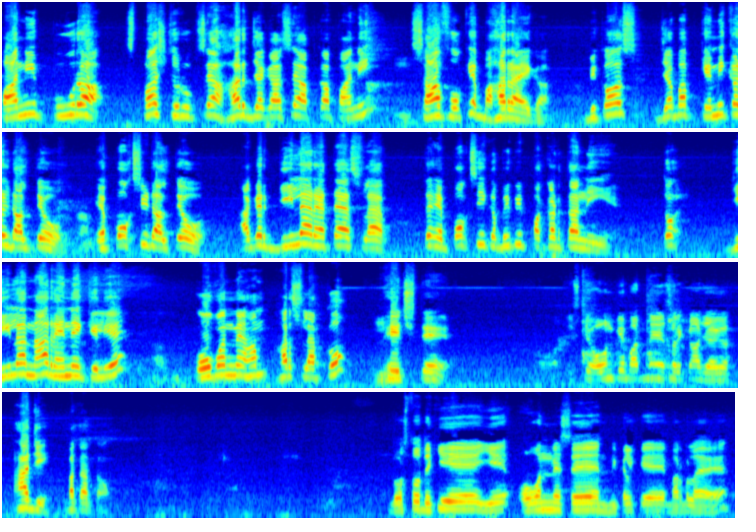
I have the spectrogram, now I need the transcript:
पानी पूरा स्पष्ट रूप से हर जगह से आपका पानी साफ़ होके बाहर आएगा। बिकॉज़ जब आप केमिकल डालते हो, एपॉक्सी डालते हो, अगर गीला रहता है स्लैब तो एपॉक्सी कभी भी पकड़ता नहीं है। तो गीला ना रहने के लिए ओवन में हम हर स्लैब को भेजते हैं। इसके ओवन के बाद में सर कहा जाएगा? हाँ जी बताता हूँ। दोस्तों देखिए ये ओवन में से निकल के मार्बल आया है।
